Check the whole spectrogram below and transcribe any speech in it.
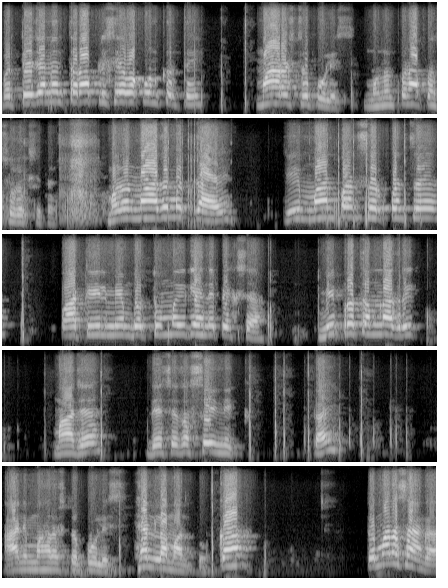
बर त्याच्यानंतर आपली सेवा कोण करते? महाराष्ट्र पोलीस म्हणून पण आपण सुरक्षित आहे. म्हणून माझं मत काय की मानपान सरपंच पाटील मेंबर तुम्ही घेण्यापेक्षा मी प्रथम नागरिक माझ्या देशाचा सैनिक काय? आणि महाराष्ट्र पोलीस ह्यांना मानतो. का? तर मला सांगा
